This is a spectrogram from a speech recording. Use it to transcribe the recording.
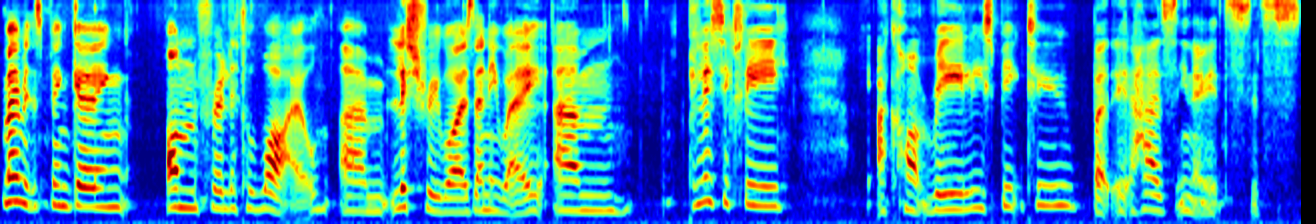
moment's been going on for a little while, um, literary wise anyway. Um, politically, I can't really speak to, but it has, you know, it's it's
